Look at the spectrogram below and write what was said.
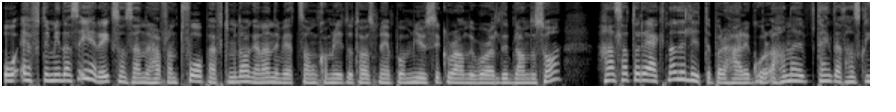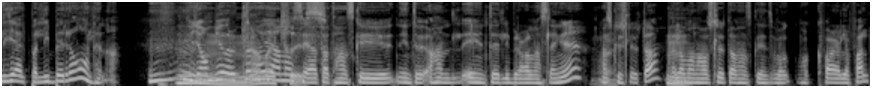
Och eftermiddags-Erik som sänder här från två på eftermiddagarna, ni vet som kommer hit och tar oss med på Music around the world ibland och så. Han satt och räknade lite på det här igår och han tänkte att han skulle hjälpa Liberalerna. För Jan Björklund Mm, har ju annonserat att han, ska ju inte, han är ju inte Liberalernas längre, han ska sluta. Mm. Eller om han har slutat, han ska inte vara, vara kvar i alla fall.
